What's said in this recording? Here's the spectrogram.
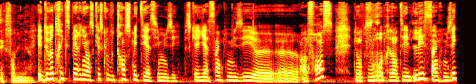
extraordinaire. Et de votre expérience, qu'est-ce que vous transmettez à ces musées? Parce qu'il y a cinq musées euh, en France, donc vous représentez les cinq musées.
